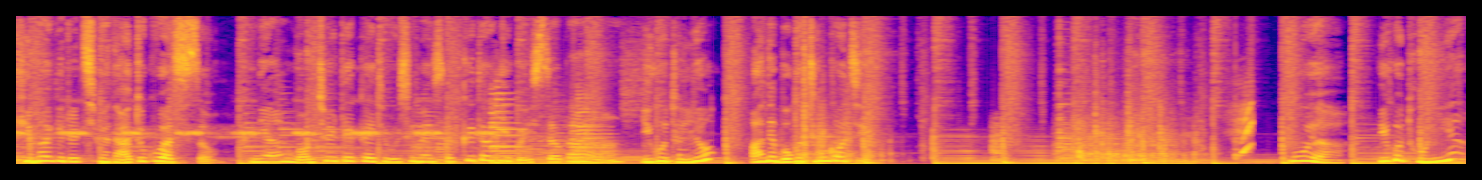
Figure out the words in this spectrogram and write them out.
귀마개를 집에 놔두고 왔어. 그냥 멈출 때까지 웃으면서 끄덕이고 있어봐. 이거 들려? 안에 뭐가 든 거지? 뭐야? 이거 돈이야?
